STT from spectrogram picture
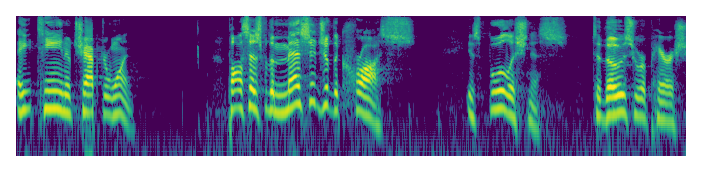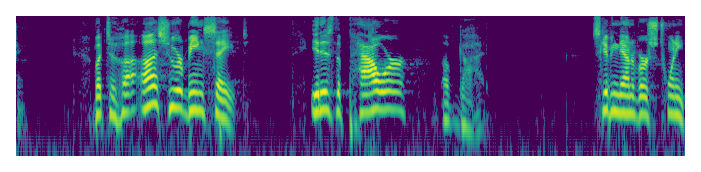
18 of chapter 1, Paul says, For the message of the cross is foolishness to those who are perishing. But to us who are being saved, it is the power of God. Skipping down to verse 20,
